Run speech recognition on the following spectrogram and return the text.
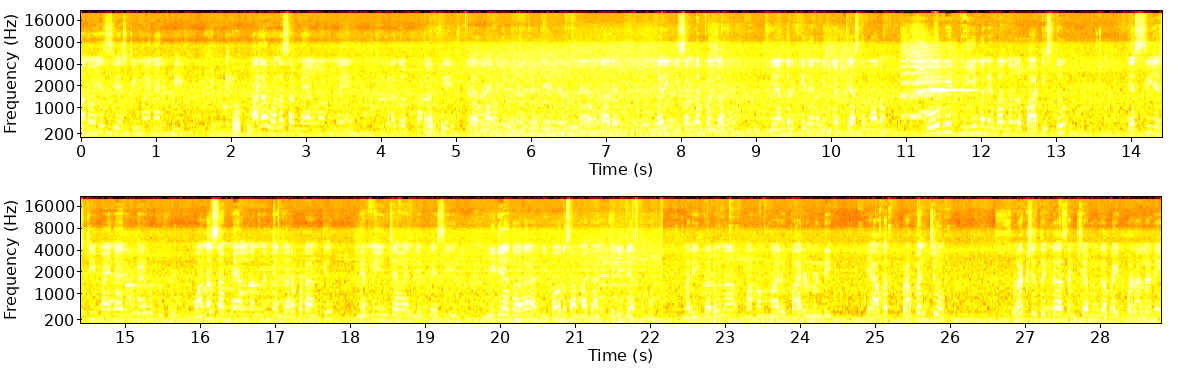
మనం ఎస్సీ ఎస్టీ మైనారిటీ మన వన సమ్మేళనాన్ని ఇక్కడ జరుపుకోవడానికి ఉన్నారు. మరి ఈ సందర్భంగా మీ అందరికీ నేను విజ్ఞప్తి చేస్తున్నాను. కోవిడ్ నియమ నిబంధనలు పాటిస్తూ ఎస్సీ ఎస్టీ మైనారిటీ వన సమ్మేళనాన్ని మేము జరపడానికి నిర్ణయించామని చెప్పేసి మీడియా ద్వారా ఈ పౌర సమాజానికి తెలియజేస్తున్నాం. మరి కరోనా మహమ్మారి బారి నుండి యావత్ ప్రపంచం సురక్షితంగా సంక్షేమంగా బయటపడాలని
